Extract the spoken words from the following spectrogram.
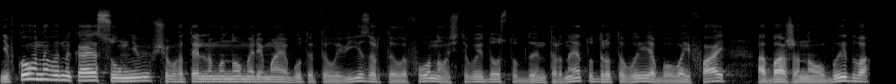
Ні в кого не виникає сумнівів, що в готельному номері має бути телевізор, телефон, гостьовий доступ до інтернету, дротовий або Wi-Fi, а бажано обидва.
